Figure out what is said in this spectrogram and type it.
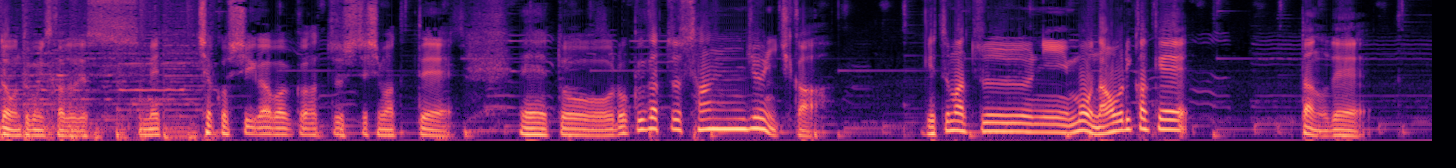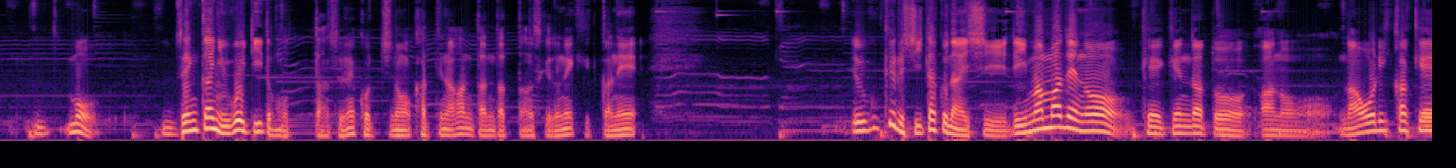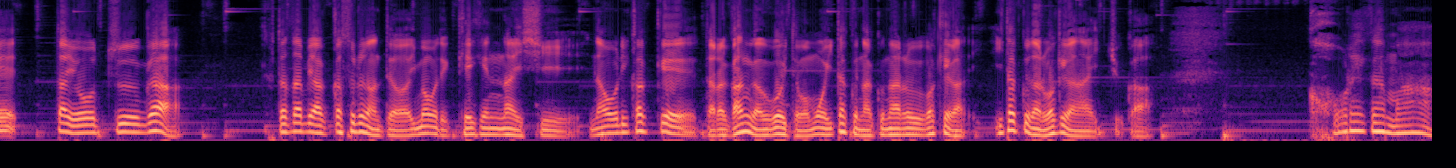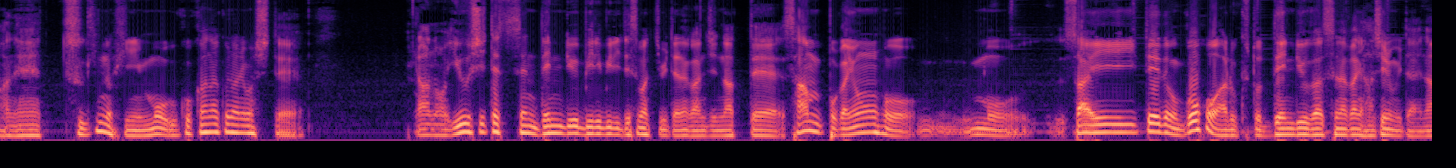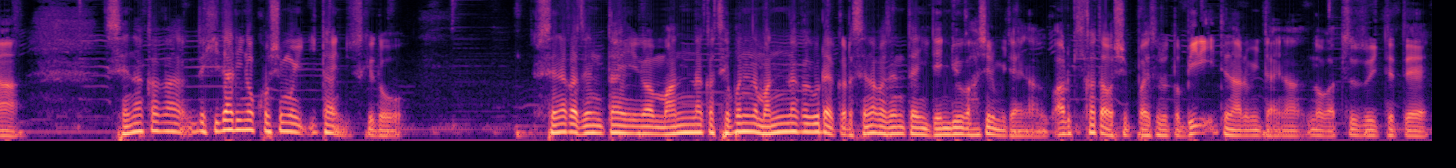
どうも、徳光カードです。めっちゃ腰が爆発してしまって、えっ、ー、と、6月30日か。月末にもう治りかけたので、もう、全開に動いていいと思ったんですよね。こっちの勝手な判断だったんですけどね、結果ね。で、動けるし、痛くないし、で、今までの経験だと、あの、治りかけた腰痛が、再び悪化するなんては今まで経験ないし、治りかけたらガンガン動いてももう痛くなくなるわけが、痛くなるわけがないっていうか、これがまあね、次の日にもう動かなくなりまして、あの、有刺鉄線電流ビリビリデスマッチみたいな感じになって、3歩か4歩、もう、最低でも5歩歩くと電流が背中に走るみたいな、背中が、で、左の腰も痛いんですけど、背中全体が真ん中、背骨の真ん中ぐらいから背中全体に電流が走るみたいな、歩き方を失敗するとビリーってなるみたいなのが続いてて、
